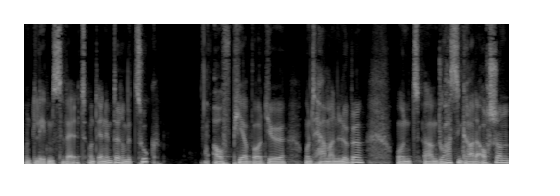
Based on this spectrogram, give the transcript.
und Lebenswelt. Und er nimmt darin Bezug auf Pierre Bourdieu und Hermann Lübbe. Und ähm, du hast ihn gerade auch schon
